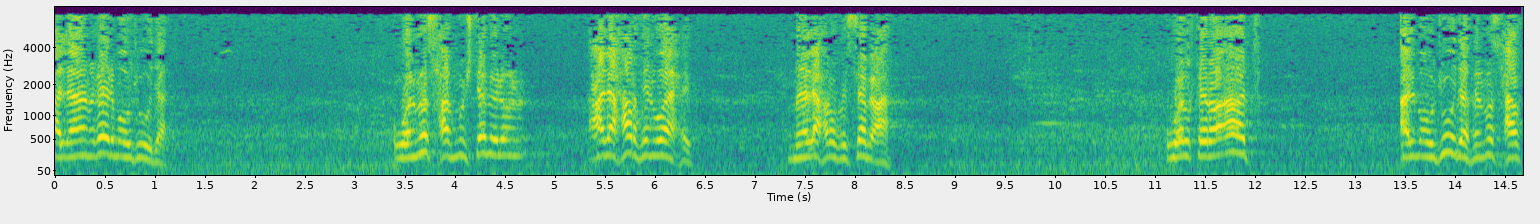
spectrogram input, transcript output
الآن غير موجودة. والمصحف مشتمل على حرف واحد من الأحرف السبعة. والقراءات الموجودة في المصحف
